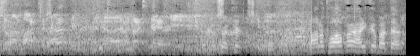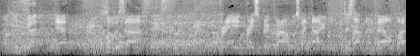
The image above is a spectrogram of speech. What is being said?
so yeah, nice. Yeah. So, Kurt, auto qualifier, how do you feel about that? Good, yeah. I was uh, pretty pretty spooked when I almost went down just after the bell, but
